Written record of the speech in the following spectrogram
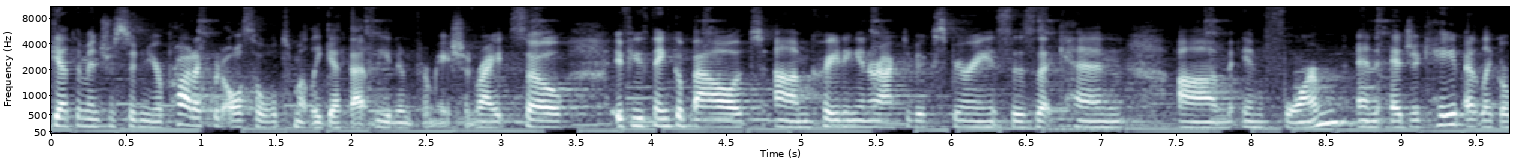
get them interested in your product, but also ultimately get that lead information, right? So if you think about um, creating interactive experiences that can um, inform and educate at like a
